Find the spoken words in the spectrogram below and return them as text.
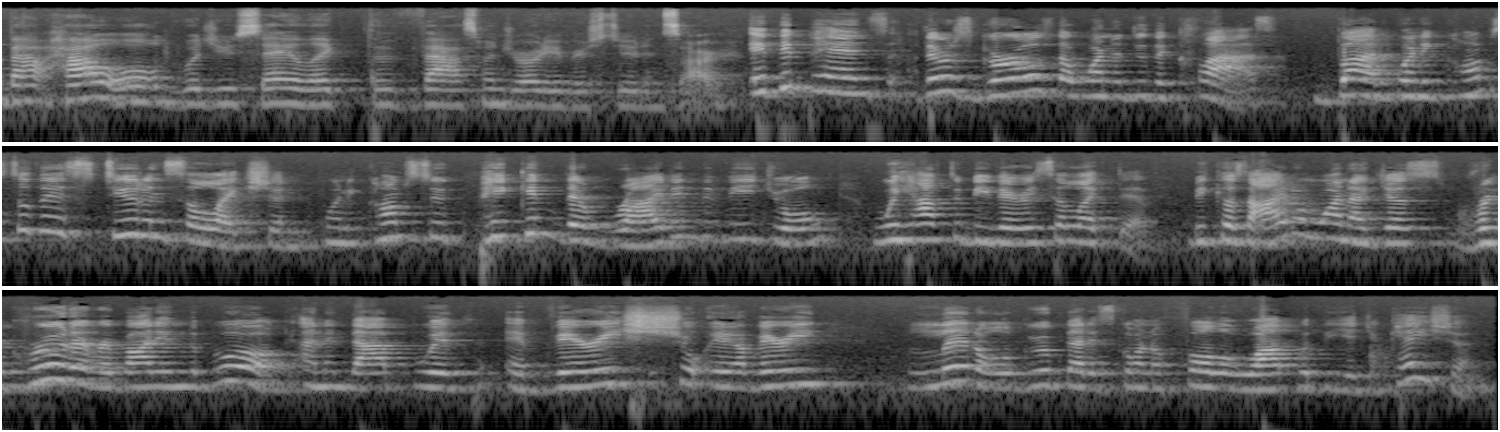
About how old would you say like the vast majority of your students are? It depends. There's girls that want to do the class, but when it comes to the student selection, when it comes to picking the right individual, we have to be very selective because I don't want to just recruit everybody in the book and end up with a very short, a very little group that is going to follow up with the education.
